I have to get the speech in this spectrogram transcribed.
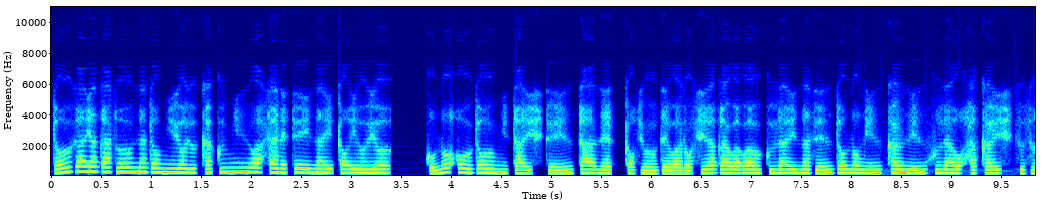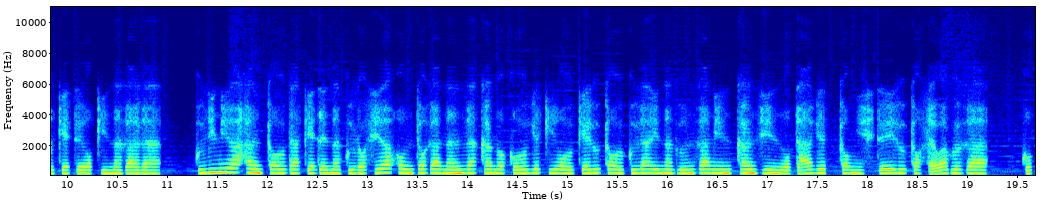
動画や画像などによる確認はされていないというよ。この報道に対してインターネット上ではロシア側はウクライナ全土の民間インフラを破壊し続けておきながら、クリミア半島だけでなくロシア本土が何らかの攻撃を受けるとウクライナ軍が民間人をターゲットにしていると騒ぐが、国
